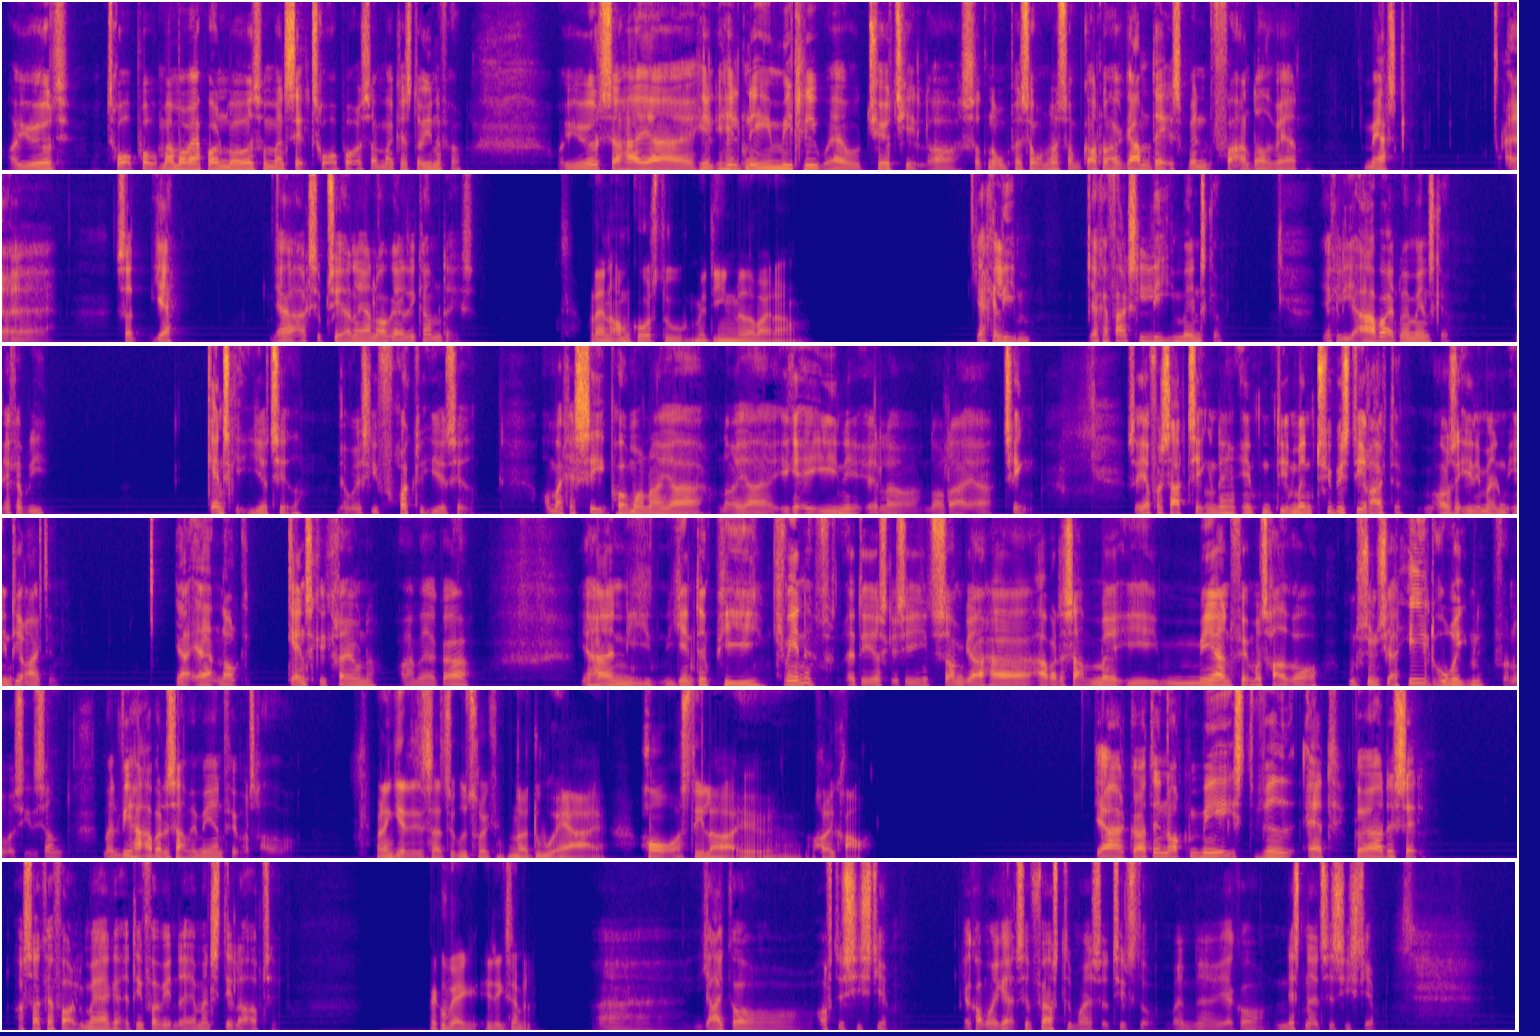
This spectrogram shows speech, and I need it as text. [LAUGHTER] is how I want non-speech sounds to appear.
Og i øvrigt tror på. Man må være på en måde, som man selv tror på, og som man kan stå inde for. Og i øvrigt, så har jeg heltene i mit liv er jo Churchill og sådan nogle personer, som godt nok er gammeldags, men forandrede verden. Mærsk. Uh, så ja, jeg accepterer, når jeg nok er det gammeldags. Hvordan omgås du med dine medarbejdere? Jeg kan lide dem. Jeg kan faktisk lide mennesker. Jeg kan lide at arbejde med mennesker. Jeg kan blive ganske irriteret. Jeg vil sige frygtelig irriteret og man kan se på mig, når jeg, når jeg ikke er enig, eller når der er ting. Så jeg får sagt tingene, enten, men typisk direkte, også indimellem indirekte. Jeg er nok ganske krævende at have med at gøre. Jeg har en jente, pige, kvinde, er det jeg skal sige, som jeg har arbejdet sammen med i mere end 35 år. Hun synes, jeg er helt urimelig, for nu at sige det sådan, men vi har arbejdet sammen i mere end 35 år. Hvordan giver det sig til udtryk, når du er hård og stiller øh, højkrav? Jeg gør det nok mest ved at gøre det selv. Og så kan folk mærke, at det forventer jeg, at man stiller op til. Hvad kunne være et eksempel? Uh, jeg går ofte sidst hjem. Jeg kommer ikke altid først, det må jeg så tilstå, men uh, jeg går næsten altid sidst hjem.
